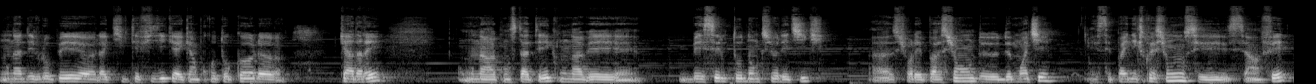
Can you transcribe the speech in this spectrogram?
on a développé euh, l'activité physique avec un protocole cadré. On a constaté qu'on avait baissé le taux d'anxiolytique sur les patients de, de moitié. Et c'est pas une expression, c'est un fait.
